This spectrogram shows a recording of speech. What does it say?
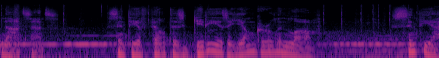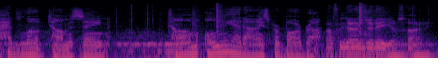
Nonsense. Cynthia felt as giddy as a young girl in love. Cynthia had loved Thomas Zane. Tom only had eyes for Barbara. La voglio leggere io, sorry.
